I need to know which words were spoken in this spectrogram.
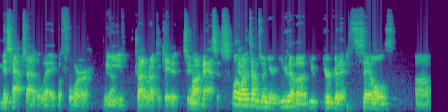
mishaps out of the way before we try to replicate it to Right. masses. Well, a lot of times when you're you have a you you're good at sales uh,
